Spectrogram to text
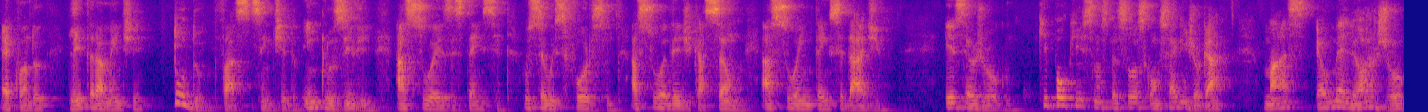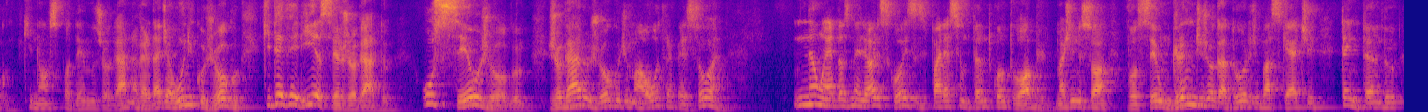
É quando literalmente tudo faz sentido, inclusive a sua existência, o seu esforço, a sua dedicação, a sua intensidade. Esse é o jogo que pouquíssimas pessoas conseguem jogar, mas é o melhor jogo que nós podemos jogar. Na verdade, é o único jogo que deveria ser jogado. O seu jogo. Jogar o jogo de uma outra pessoa não é das melhores coisas e parece um tanto quanto óbvio. Imagine só, você, um grande jogador de basquete, tentando,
